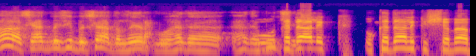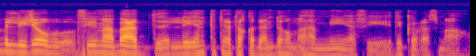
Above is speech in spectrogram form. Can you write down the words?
آه سعد مجيب بن سعد الله يرحمه هذا هذا منشد وكذلك وكذلك الشباب اللي جو فيما بعد اللي أنت تعتقد عندهم أهمية في ذكر أسمائهم.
